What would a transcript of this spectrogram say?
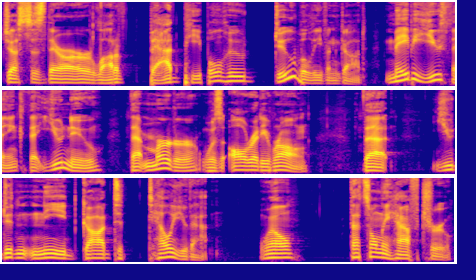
just as there are a lot of bad people who do believe in God. Maybe you think that you knew that murder was already wrong, that you didn't need God to tell you that. Well, that's only half true.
